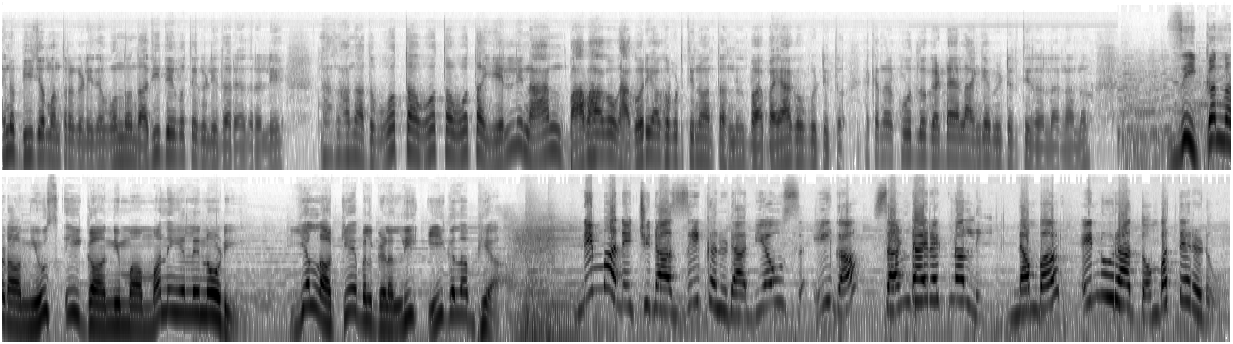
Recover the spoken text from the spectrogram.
ಏನು ಬೀಜ ಮಂತ್ರಗಳಿದೆ ಒಂದೊಂದು ಅಧಿದೇವತೆಗಳಿದ್ದಾರೆ ಅದರಲ್ಲಿ. ನಾನು ಅದು ಓದ್ತಾ ಓದ್ತಾ ಓದ್ತಾ ಎಲ್ಲಿ ನಾನು ಬಾಬಾ ಆಗೋ ಹಗೋರಿ ಆಗೋಗ್ಬಿಡ್ತೀನೋ ಅಂತ ಅಂದು ಭ- ಭಯ ಆಗೋಗ್ಬಿಟ್ಟಿತ್ತು. ಯಾಕಂದರೆ ಕೂದಲು ಗಡ್ಡ ಎಲ್ಲ ಹಂಗೆ ಬಿಟ್ಟಿರ್ತೀನಲ್ಲ ನಾನು. ಜಿ ಕನ್ನಡ ನ್ಯೂಸ್ ಈಗ ನಿಮ್ಮ ಮನೆಯಲ್ಲೇ ನೋಡಿ. ಎಲ್ಲ ಕೇಬಲ್ಗಳಲ್ಲಿ ಈಗ ಲಭ್ಯ. ನಿಮ್ಮ ನೆಚ್ಚಿನ ಜಿ ಕನ್ನಡ ನ್ಯೂಸ್ ಈಗ ಸನ್ ಡೈರೆಕ್ಟ್ನಲ್ಲಿ ನಂಬರ್ ಇನ್ನೂರ ತೊಂಬತ್ತೆರಡು.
